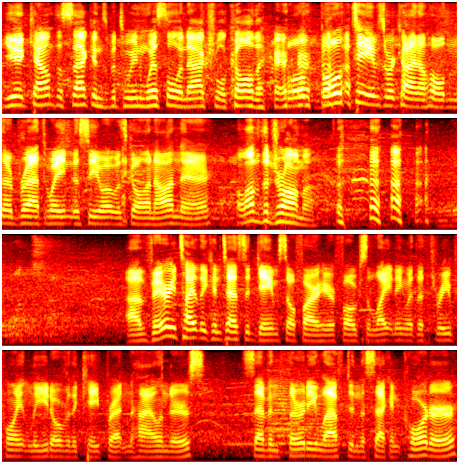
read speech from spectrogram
You could count the seconds between whistle and actual call there. both both teams were kind of holding their breath, waiting to see what was going on there. I love the drama. A very tightly contested game so far here, folks. The Lightning with a three-point lead over the Cape Breton Highlanders. 7:30 left in the second quarter.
